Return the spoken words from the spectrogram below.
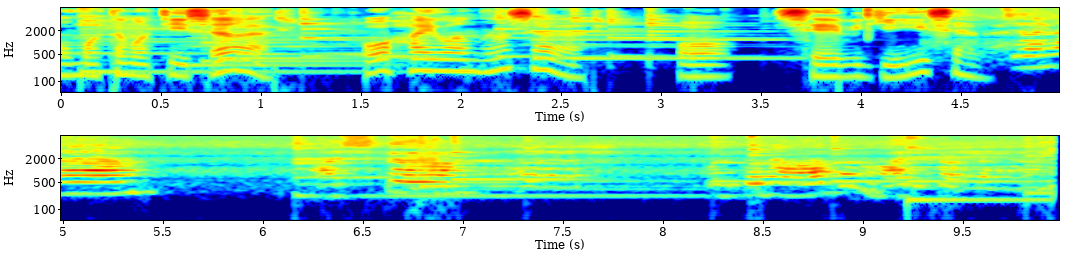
O matematiği sever. O hayvanları sever. O sevgiyi sever. Canım, aşkım. Uykunu aldın mı? Hadi bakalım.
